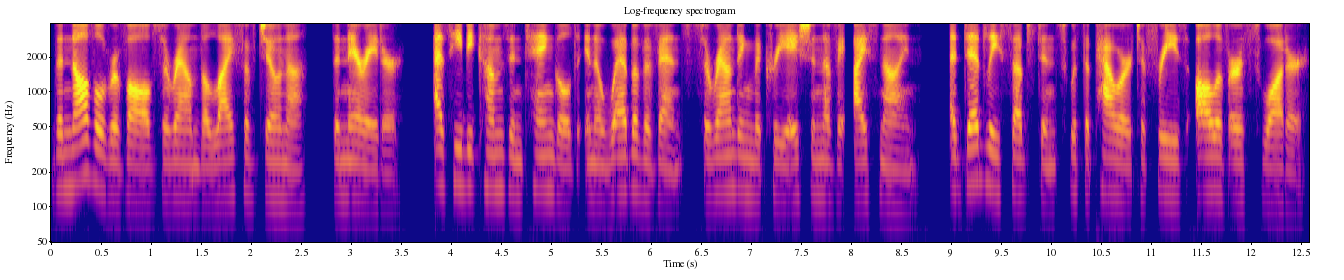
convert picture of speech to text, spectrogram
The novel revolves around the life of Jonah, the narrator, as he becomes entangled in a web of events surrounding the creation of Ice Nine, a deadly substance with the power to freeze all of Earth's water.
